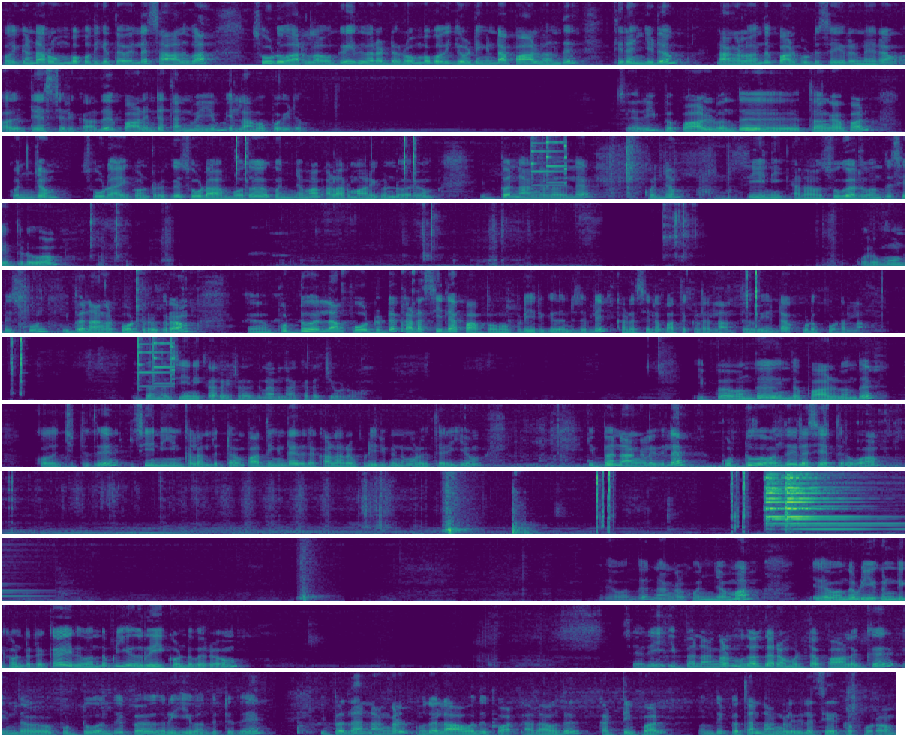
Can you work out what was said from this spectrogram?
கொதிக்கண்டா ரொம்ப கொதிக்க தேவையில்லை. சாதுவாக சூடு வர அளவுக்கு இது வரட்டும். ரொம்ப கொதிக்க விட்டிங்கன்னா பால் வந்து திரைஞ்சிடும். நாங்கள் வந்து பால் போட்டு செய்கிற நேரம் அது டேஸ்ட் இருக்காது. பாலின்ற தன்மையும் இல்லாமல் போயிடும். சரி இப்போ பால் வந்து தேங்காய் பால் கொஞ்சம் சூடாகி கொண்டிருக்கு. சூடாகும் போது கொஞ்சமாக கலர் மாறி கொண்டு வரும். இப்போ நாங்கள் அதில் கொஞ்சம் சீனி அதாவது சுகர் வந்து சேர்த்துடுவோம். ஒரு மூன்று ஸ்பூன் இப்போ நாங்கள் போட்டிருக்கிறோம். புட்டு எல்லாம் போட்டுட்டு கடைசியில் பார்ப்போம் எப்படி இருக்குதுன்னு சொல்லி. கடைசியில் பார்த்துக்கிடலாம் தேவையாண்டா கூட போடலாம். இப்போ இந்த சீனி கரைகிறதுக்கு நல்லா கரைச்சி விடுவோம். இப்போ வந்து இந்த பால் வந்து கொதிச்சிட்டுது. சீனியும் கலந்துட்டோம். பார்த்தீங்கன்னா இதில் கலர் எப்படி இருக்குன்னு உங்களுக்கு தெரியும். இப்போ நாங்கள் இதில் புட்டுவை வந்து இதில் சேர்த்துருவோம். இதை வந்து நாங்கள் கொஞ்சமாக இதை வந்து அப்படியே கிண்டி கொண்டு இருக்க இது வந்து அப்படியே இறுகி கொண்டு வரும். சரி இப்போ நாங்கள் முதல் தரம் விட்ட பாலுக்கு இந்த புட்டு வந்து இப்போ இறுகி வந்துட்டுது. இப்போ தான் நாங்கள் முதலாவது பால் அதாவது கட்டிப்பால் வந்து இப்போ தான் நாங்கள் இதில் சேர்க்க போகிறோம்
